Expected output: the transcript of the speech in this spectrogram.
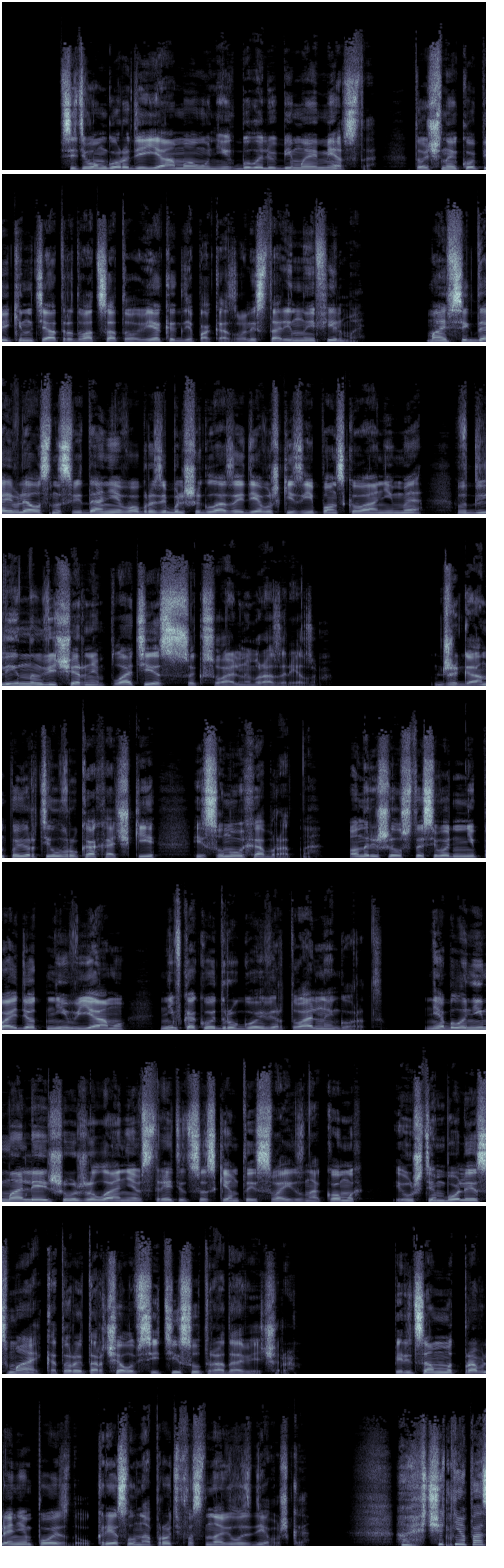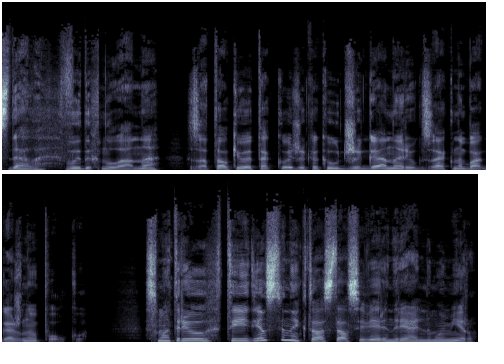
В сетевом городе Яма у них было любимое место, точная копия кинотеатра 20 века, где показывали старинные фильмы. Май всегда являлась на свидание в образе большеглазой девушки из японского аниме в длинном вечернем платье с сексуальным разрезом. Джиган повертел в руках очки и сунул их обратно. Он решил, что сегодня не пойдет ни в яму, ни в какой другой виртуальный город. Не было ни малейшего желания встретиться с кем-то из своих знакомых, и уж тем более с Май, которая торчала в сети с утра до вечера. Перед самым отправлением поезда у кресла напротив остановилась девушка. «Ой, чуть не опоздала», — выдохнула она, заталкивая такой же, как и у Джигана, рюкзак на багажную полку. «Смотрю, ты единственный, кто остался верен реальному миру».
